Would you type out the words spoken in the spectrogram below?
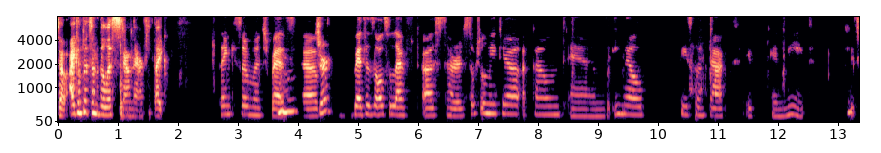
So I can put some of the lists down there if you'd like. Thank you so much, Beth. Mm -hmm. uh, sure. Beth has also left us her social media account and the email. Please contact if in need. Thanks,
